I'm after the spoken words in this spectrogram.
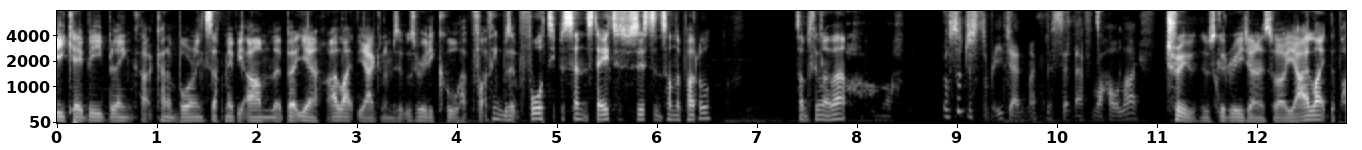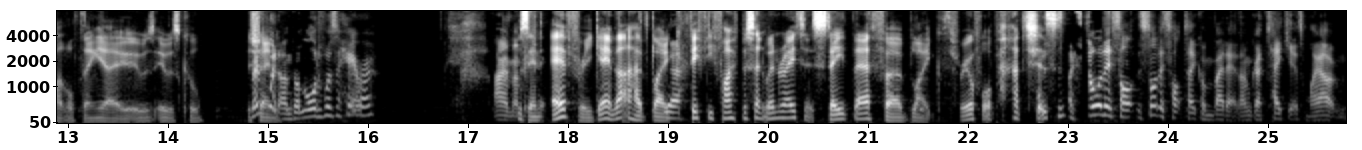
BKB, Blink, that kind of boring stuff. Maybe Armlet. But yeah, I like the Aghanims. It was really cool. I think was it 40% status resistance on the puddle, something like that. Oh, also, just the regen. I can just sit there for my whole life. True, it was good regen as well. Yeah, I like the puddle thing. Yeah, it was it was cool. A shame. Remember when Underlord was a hero? I remember. It was in every game. That had like Yeah. 55% win rate and it stayed there for like three or four patches. I saw this hot, saw this hot take on Reddit, and I'm going to take it as my own.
